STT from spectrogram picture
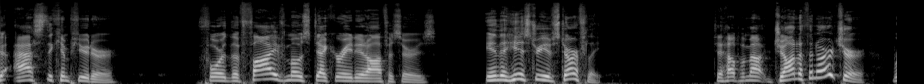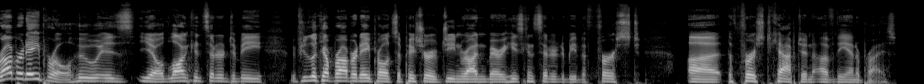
to ask the computer for the five most decorated officers in the history of Starfleet to help him out. Jonathan Archer, Robert April, who is, you know, long considered to be if you look up Robert April, it's a picture of Gene Roddenberry. He's considered to be the first uh the first captain of the Enterprise.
